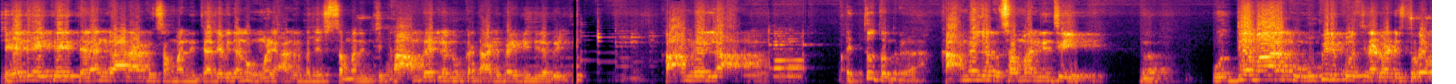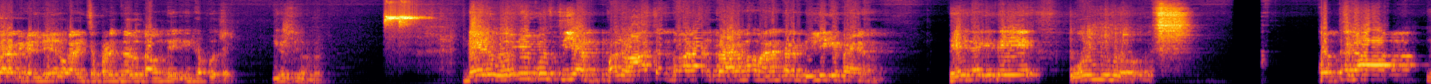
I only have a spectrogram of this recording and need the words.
ఏదైతే తెలంగాణకు సంబంధించి అదేవిధంగా ఉమ్మడి ఆంధ్రప్రదేశ్ సంబంధించి కామ్రేడ్లను ఒక్క తాటిపైకి నిలబెట్టి కామ్రేడ్ల ఎత్తు తొందరగా కామ్రేడ్లకు సంబంధించి ఉద్యమాలకు ఊపిరి పోసినటువంటి సురవరం ఇక లేరు అని చెప్పడం జరుగుతా ఉంది. ఇంకపోతే నేను ఓయూకు సీఎం పలు హాస్టల్ భవనాలు ప్రారంభం అనంతరం ఢిల్లీకి ప్రయాణం. ఏదైతే ఓయూలో కొత్తగా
